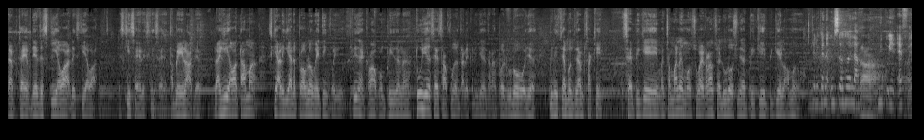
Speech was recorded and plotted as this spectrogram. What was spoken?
dah percaya dia rezeki awak rezeki awak. Rezeki saya rezeki saya. Tak boleh elak dia. Lagi awak tamak sikit lagi ada problem waiting for you. Since I come out from prison ha, two years saya suffer tak ada kerja tak ada apa duduk je. Bini saya pun sedang sakit. Saya fikir macam mana mau survive? Kalau saya duduk sini fikir-fikir lama. Kira kena usaha lah. Ah. You put in effort.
